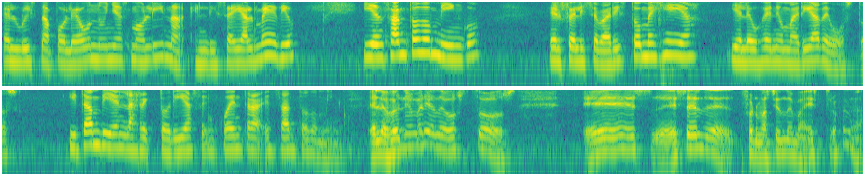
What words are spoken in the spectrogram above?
el Luis Napoleón Núñez Molina en Licey al Medio y en Santo Domingo el Félix Evaristo Mejía y el Eugenio María de Hostos y también la rectoría se encuentra en Santo Domingo. El Eugenio María de Hostos es, es el de formación de maestros, ¿verdad?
